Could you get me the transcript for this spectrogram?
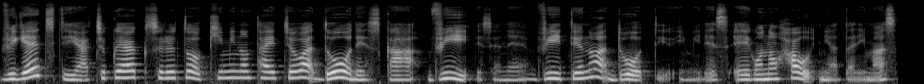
We get ってや直訳すると君の体調はどうですか ?V ですよね。V っていうのはどうっていう意味です。英語の how にあたります。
